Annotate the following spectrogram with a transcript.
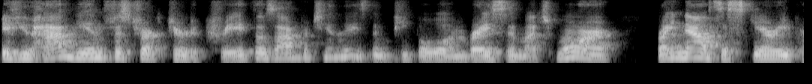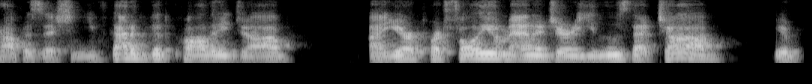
if you have the infrastructure to create those opportunities, then people will embrace it much more. Right now, it's a scary proposition. You've got a good quality job. Uh, you're a portfolio manager. You lose that job, you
